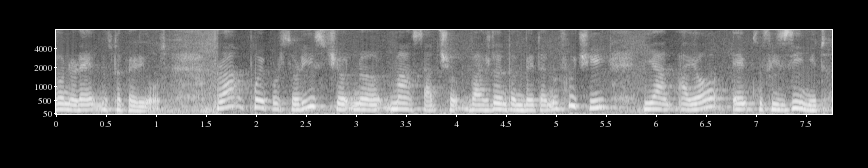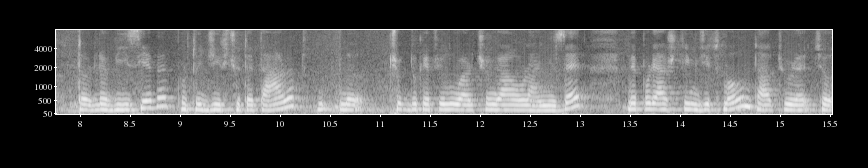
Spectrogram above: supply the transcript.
vënë re në këtë periudhë. Pra, po e përsëris që në masat që vazhdojnë të mbeten në fuqi janë ajo e kufizimit të lëvizjeve për të gjithë qytetarët në që duke filluar që nga ora njëzet, me përjashtim gjithmonë të atyre që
